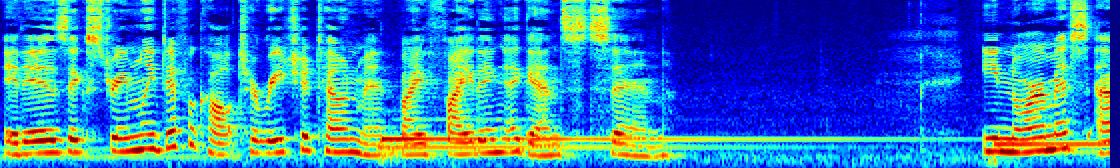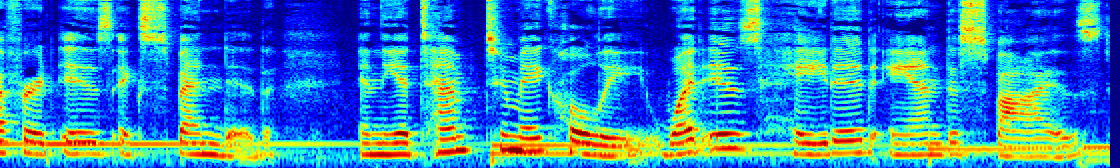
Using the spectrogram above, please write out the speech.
It is extremely difficult to reach atonement by fighting against sin. Enormous effort is expended in the attempt to make holy what is hated and despised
